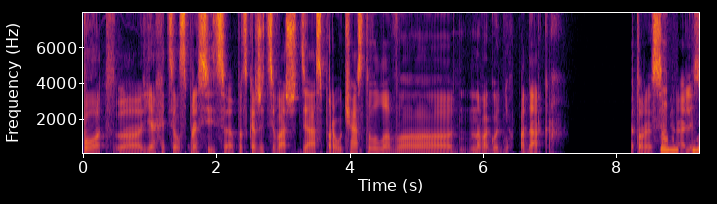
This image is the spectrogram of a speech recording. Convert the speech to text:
Вот, э, я хотел спросить, э, подскажите, ваша диаспора участвовала в э, новогодних подарках, которые собирались?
